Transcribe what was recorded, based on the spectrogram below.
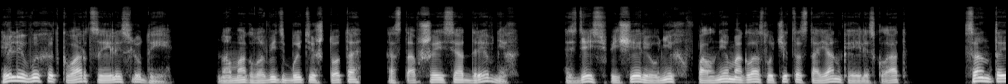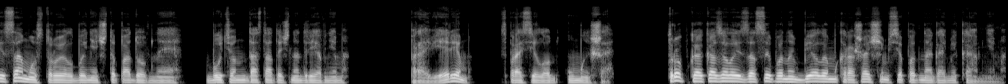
или выход кварца или слюды. Но могло ведь быть и что-то, оставшееся от древних. Здесь, в пещере, у них вполне могла случиться стоянка или склад. Санта и сам устроил бы нечто подобное, будь он достаточно древним. «Проверим?» — спросил он у мыша. Тропка оказалась засыпана белым, крошащимся под ногами камнем.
